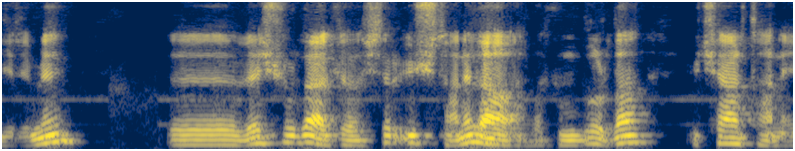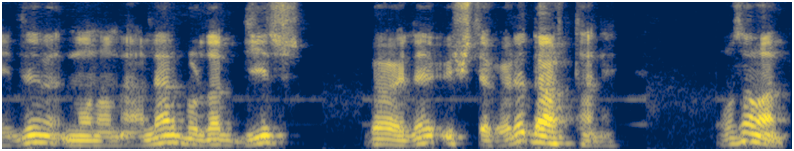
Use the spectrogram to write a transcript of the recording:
birimi. E, ve şurada arkadaşlar üç tane daha var. Bakın burada üçer taneydi monomerler. Burada bir böyle, üç de böyle dört tane. O zaman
